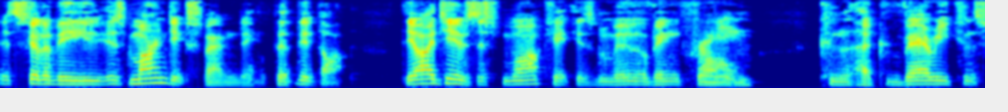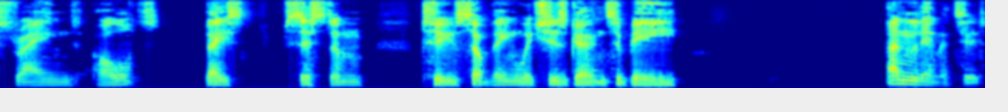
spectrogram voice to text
It's going to be, it's mind expanding. The, the, the idea is this market is moving from a very constrained old based system to something which is going to be unlimited,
